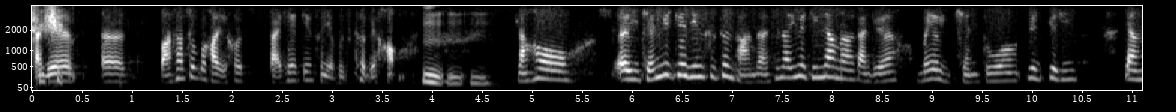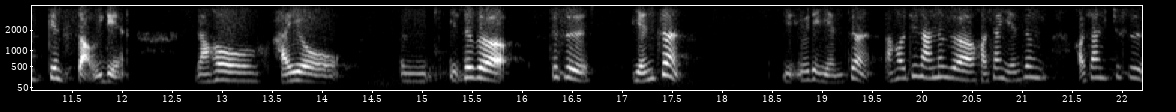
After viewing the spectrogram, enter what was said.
感觉呃晚上睡不好以后，白天精神也不是特别好嘛。嗯嗯嗯。然后呃以前月月经是正常的，现在月经量呢感觉没有以前多，月月经量变少一点。然后还有嗯，你这个就是炎症，也有点炎症。然后经常那个好像炎症好像就是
